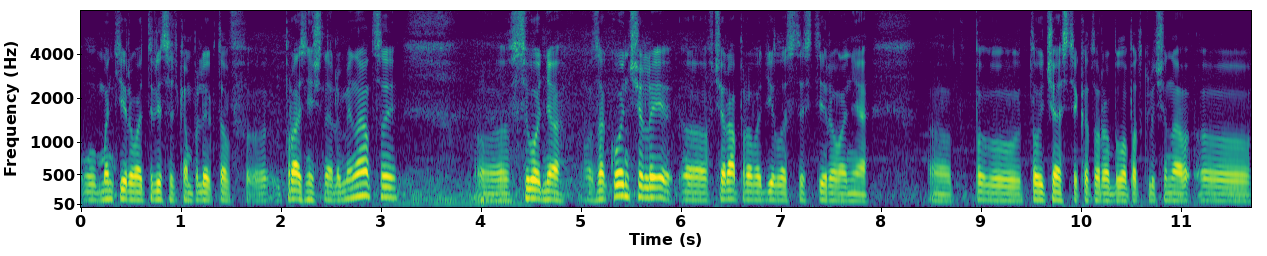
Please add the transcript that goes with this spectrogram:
монтировать 30 комплектов э, праздничной иллюминации. Э, Сегодня закончили. Э, Вчера проводилось тестирование э, п- той части, которая была подключена э,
